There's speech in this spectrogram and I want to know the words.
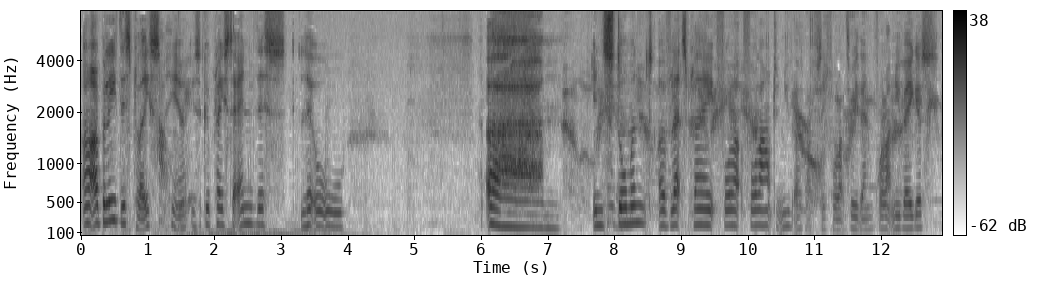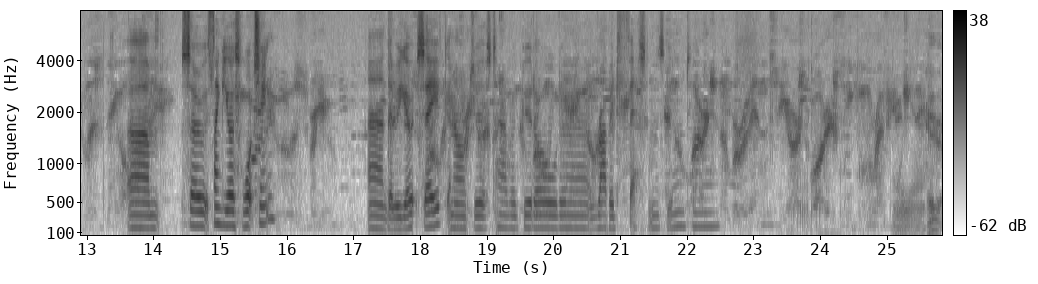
Uh, I believe this place here is a good place to end this little um, installment of Let's Play Fallout Fallout New. I was about to say Fallout 3 then Fallout New Vegas. Um, so thank you guys for watching. And there we go, it's saved, and I'll just have a good old uh, rabid fest on this game. here. Oh yeah. Hey there.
